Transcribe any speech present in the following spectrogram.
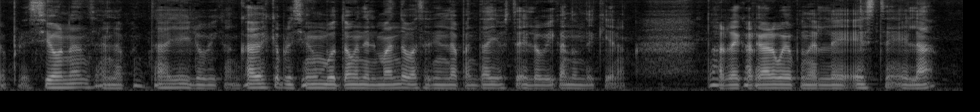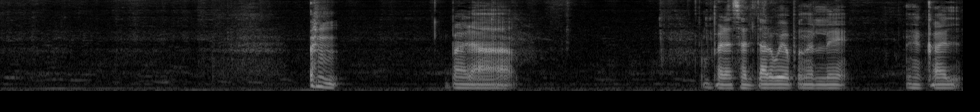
lo presionan, en la pantalla y lo ubican. Cada vez que presionen un botón en el mando va a salir en la pantalla y ustedes lo ubican donde quieran. Para recargar voy a ponerle este, el A. para para saltar voy a ponerle acá el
